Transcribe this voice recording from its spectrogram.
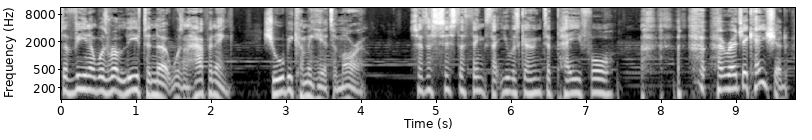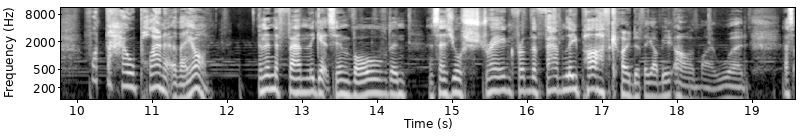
Davina was relieved to know it wasn't happening. She will be coming here tomorrow. So the sister thinks that you was going to pay for her education. What the hell planet are they on? And then the family gets involved and, and says you're straying from the family path, kind of thing. I mean, oh my word. That's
